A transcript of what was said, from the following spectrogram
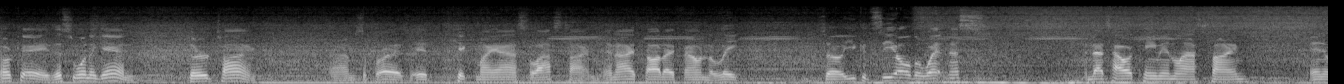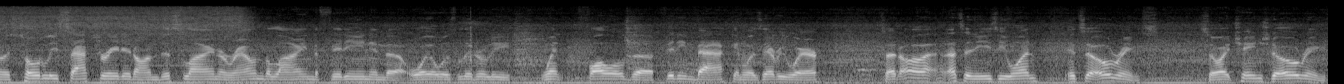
Okay, this one again, third time. I'm surprised it kicked my ass last time and I thought I found a leak. So you could see all the wetness and that's how it came in last time. And it was totally saturated on this line, around the line, the fitting, and the oil was literally went, followed the fitting back and was everywhere. Said, oh, that's an easy one. It's the O-rings. So I changed the O-rings,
